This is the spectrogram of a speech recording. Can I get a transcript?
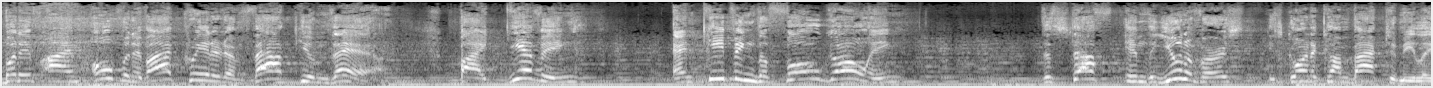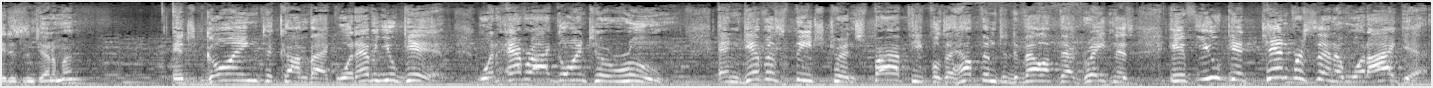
But if I'm open, if I've created a vacuum there by giving and keeping the flow going, the stuff in the universe is going to come back to me, ladies and gentlemen. It's going to come back. Whatever you give, whenever I go into a room and give a speech to inspire people, to help them to develop their greatness, if you get 10% of what I get,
